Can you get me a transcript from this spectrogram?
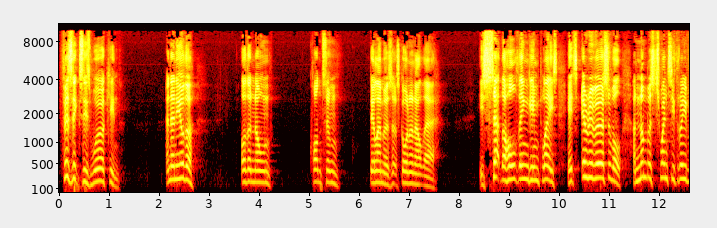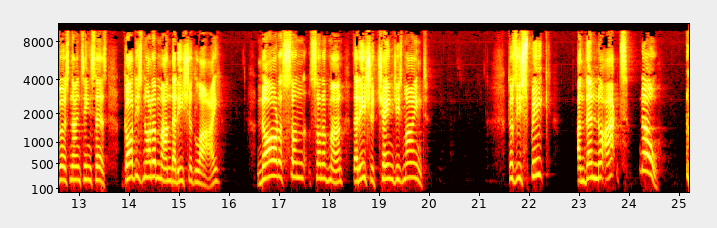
Physics is working. And any other other known quantum dilemmas that's going on out there. He's set the whole thing in place. It's irreversible. And Numbers 23, verse 19 says, God is not a man that he should lie, nor a son, son of man that he should change his mind. Does he speak and then not act? No.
